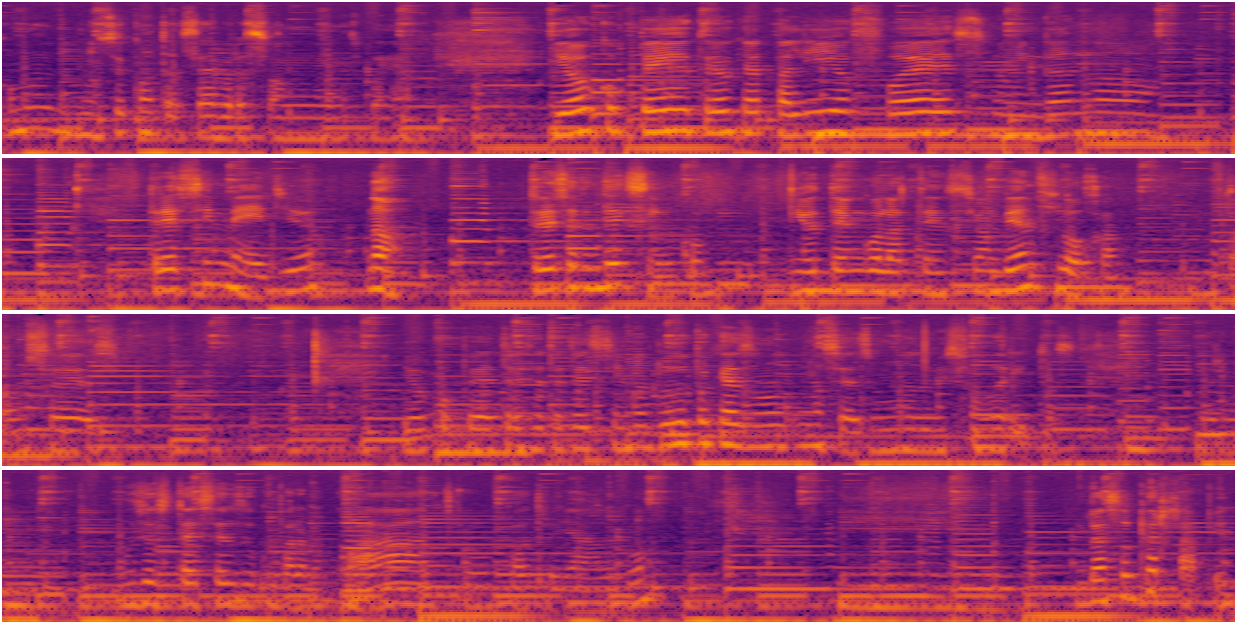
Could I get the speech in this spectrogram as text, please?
¿Cómo? No sé cuántas hebras son en español. Yo ocupé, creo que el palillo fue, si no me engano, tres y medio. No, 3.75. Yo tengo la tensión bien floja, entonces yo ocupé 3.75 incluso porque es, no sé, es uno de mis favoritos. Pero muchos testes ocuparon 4, 4 y algo. Y va súper rápido.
